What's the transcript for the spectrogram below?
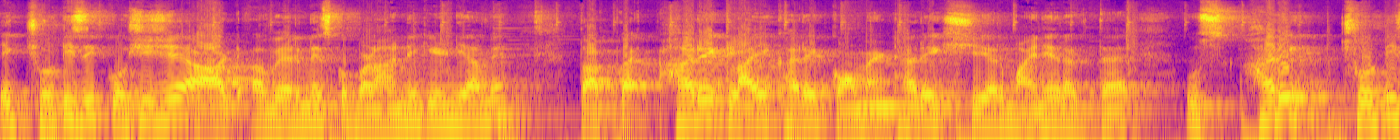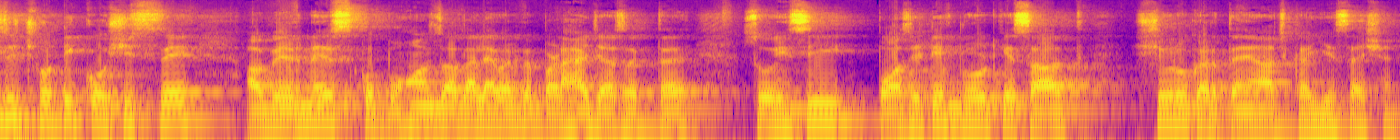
एक छोटी सी कोशिश है आर्ट अवेयरनेस को बढ़ाने की इंडिया में। तो आपका हर एक लाइक हर एक कॉमेंट हर एक शेयर मायने रखता है। उस हर एक छोटी सी छोटी कोशिश से अवेयरनेस को बहुत ज़्यादा लेवल पर बढ़ाया जा सकता है। सो इसी पॉजिटिव नोट के साथ शुरू करते हैं आज का ये session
